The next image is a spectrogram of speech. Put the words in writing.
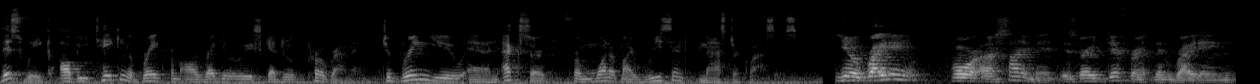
This week, I'll be taking a break from our regularly scheduled programming to bring you an excerpt from one of my recent master classes. You know, writing for an assignment is very different than writing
